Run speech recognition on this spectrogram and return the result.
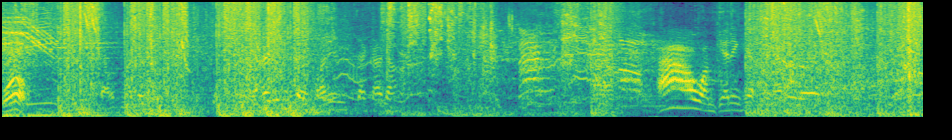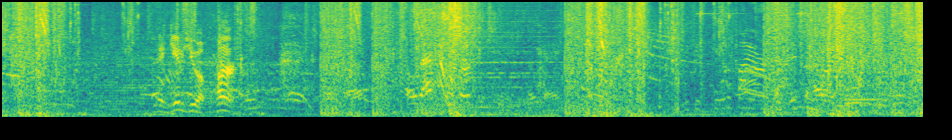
Whoa. That was my grenade. I didn't say, why didn't that guy die? Ow, I'm getting hit from everywhere. It gives you a perk. Oh, that's the perfect. Okay. We can fortify our position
